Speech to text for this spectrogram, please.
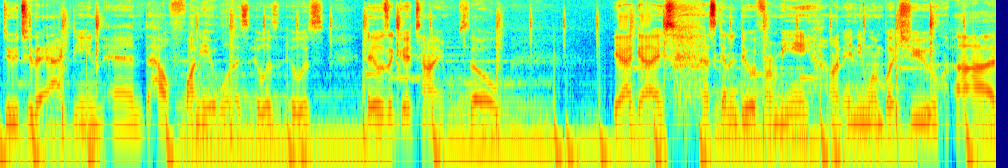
due to the acting and how funny it was. It was it was it was a good time. So yeah, guys, that's gonna do it for me on anyone but you. Uh,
